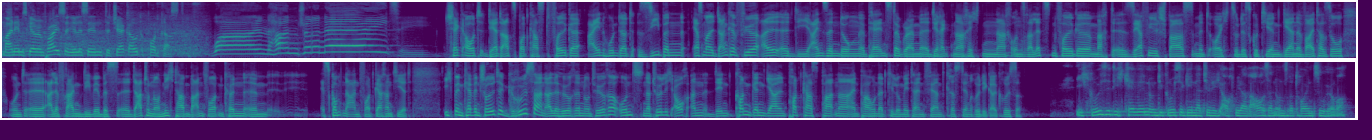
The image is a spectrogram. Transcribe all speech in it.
My name is Gavin Price and you're listening to Check Out Podcast. 180 Checkout der Darts Podcast Folge 107. Erstmal danke für all äh, die Einsendungen per Instagram, äh, Direktnachrichten nach unserer letzten Folge. Macht äh, sehr viel Spaß mit euch zu diskutieren. Gerne weiter so. Und alle Fragen, die wir bis dato noch nicht haben beantworten können, ähm, es kommt eine Antwort, garantiert. Ich bin Kevin Schulte, Grüße an alle Hörerinnen und Hörer und natürlich auch an den kongenialen Podcast-Partner ein paar hundert Kilometer entfernt, Christian Rüdiger. Grüße. Ich grüße dich, Kevin, und die Grüße gehen natürlich auch wieder raus an unsere treuen Zuhörer.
